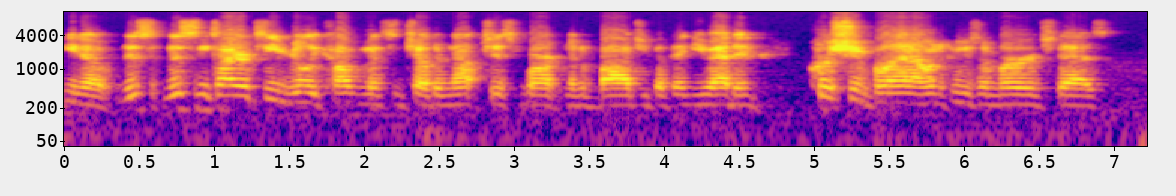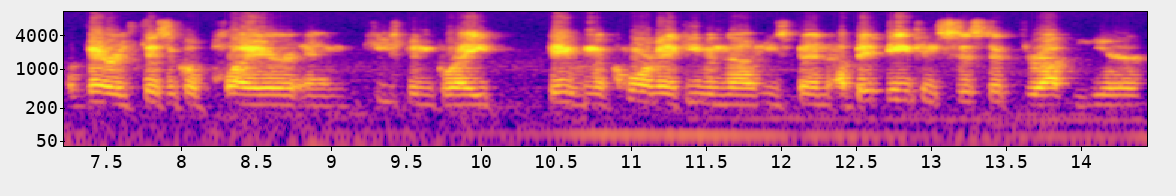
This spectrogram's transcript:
you know this this entire team really complements each other, not just Martin and Agbaji, but then you add in Christian Braun, who's emerged as a very physical player, and he's been great. David McCormack, even though he's been a bit inconsistent throughout the year,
